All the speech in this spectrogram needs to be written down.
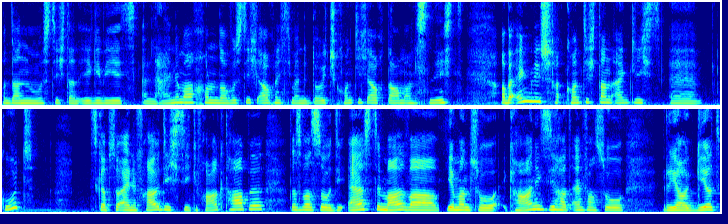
Und dann musste ich dann irgendwie jetzt alleine machen und da wusste ich auch nicht, ich meine, Deutsch konnte ich auch damals nicht. Aber Englisch konnte ich dann eigentlich äh, gut. Es gab so eine Frau, die ich sie gefragt habe. Das war so, die erste Mal war jemand so, keine sie hat einfach so reagiert,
